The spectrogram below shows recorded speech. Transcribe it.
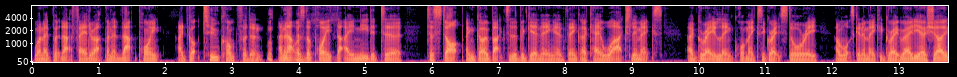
when I put that fader up. And at that point, I'd got too confident. and that was the point that I needed to to stop and go back to the beginning and think, okay, what actually makes a great link, what makes a great story, and what's going to make a great radio show.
